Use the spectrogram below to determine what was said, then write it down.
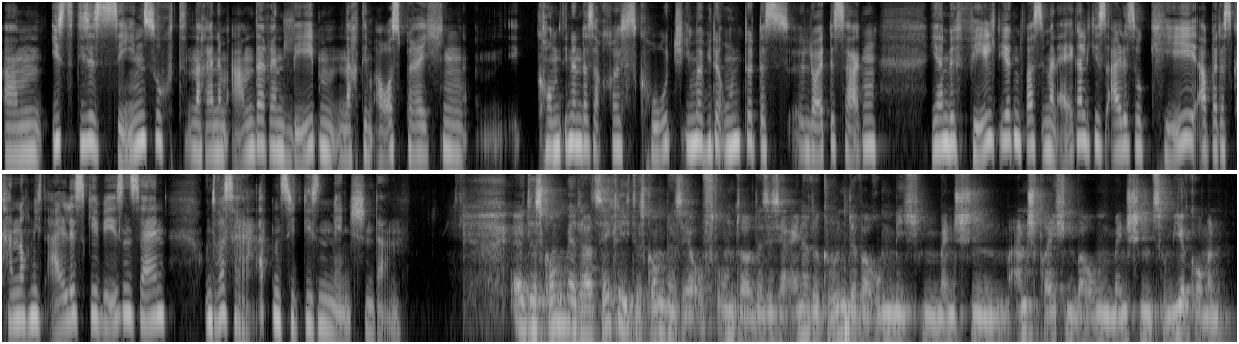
Ähm, ist diese Sehnsucht nach einem anderen Leben, nach dem Ausbrechen, kommt Ihnen das auch als Coach immer wieder unter, dass Leute sagen, ja, mir fehlt irgendwas, ich meine, eigentlich ist alles okay, aber das kann noch nicht alles gewesen sein. Und was raten Sie diesen Menschen dann? Äh, das kommt mir tatsächlich, das kommt mir sehr oft unter. Und das ist ja einer der Gründe, warum mich Menschen ansprechen, warum Menschen zu mir kommen.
